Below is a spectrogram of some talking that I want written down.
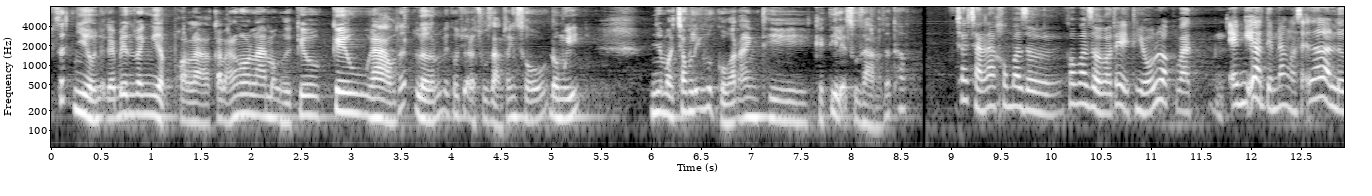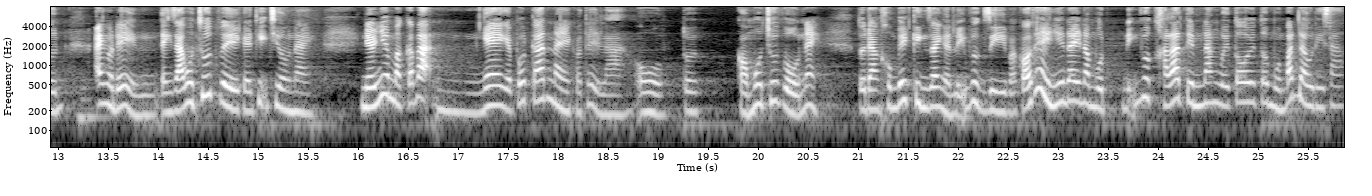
rất nhiều những cái bên doanh nghiệp hoặc là các bán online mọi người kêu kêu gào rất lớn về câu chuyện là sụt giảm doanh số đồng ý. Nhưng mà trong lĩnh vực của bọn anh thì cái tỷ lệ sụt giảm nó rất thấp. Chắc chắn là không bao giờ không bao giờ có thể thiếu được và em nghĩ là tiềm năng nó sẽ rất là lớn. Anh có thể đánh giá một chút về cái thị trường này. Nếu như mà các bạn nghe cái podcast này có thể là ồ tôi có một chút vốn này tôi đang không biết kinh doanh ở lĩnh vực gì và có thể như đây là một lĩnh vực khá là tiềm năng với tôi tôi muốn bắt đầu thì sao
